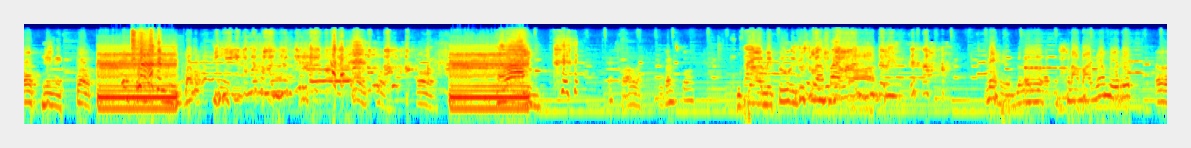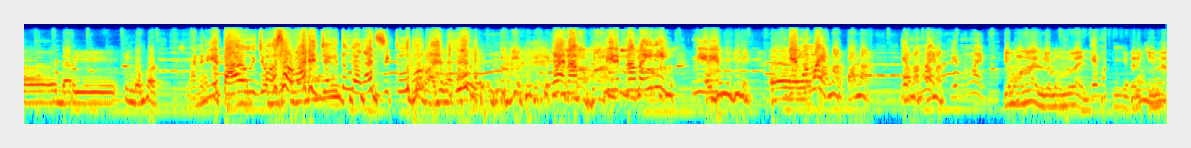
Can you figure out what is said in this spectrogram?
Oh, ini Cloud. Iya, itu mah selanjutnya. Oh, Salah. salah, bukan Skull. Bukan itu itu Itu selanjutnya berapa? lagi dari Nih, eh, namanya mirip eh, dari Kingdom Hearts. Mana dia tahu Jo sama aja itu nggak ngasih clue. Nggak tahu ya. Nggak nam- mirip nama ini, Oh, mirip gini gini. Eh, Game online. Tanah, tanah. game Tanah, online, tanah. game online. game online, game online Game dari Cina.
